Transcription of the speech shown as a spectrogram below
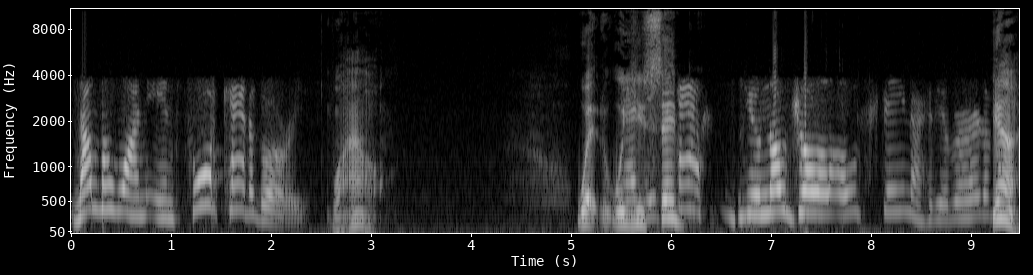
number one in four categories. Wow. What? Well, and you said. Passed, you know Joel Osteen? Have you ever heard of yeah. him?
